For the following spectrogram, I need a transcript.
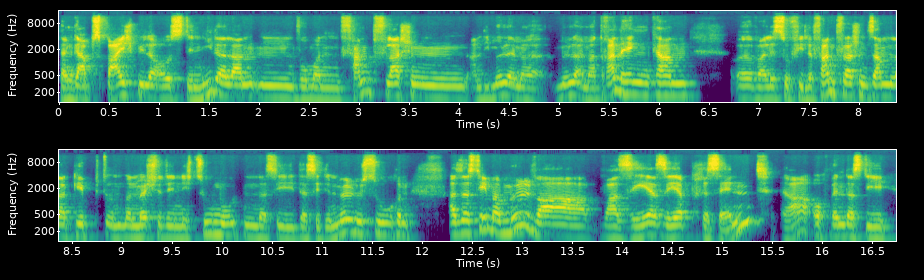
Dann gab es Beispiele aus den Niederlanden, wo man Pfandflaschen an die Mülleimer, Mülleimer dranhängen kann, äh, weil es so viele Pfandflaschensammler gibt und man möchte denen nicht zumuten, dass sie, dass sie den Müll durchsuchen. Also das Thema Müll war, war sehr, sehr präsent, ja, auch wenn das die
